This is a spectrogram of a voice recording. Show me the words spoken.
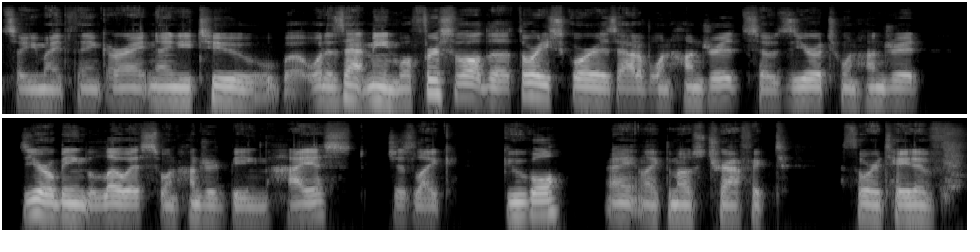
So you might think, all right, 92, well, what does that mean? Well, first of all, the authority score is out of 100, so 0 to 100, 0 being the lowest, 100 being the highest, which is like Google, right? Like the most trafficked, authoritative,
